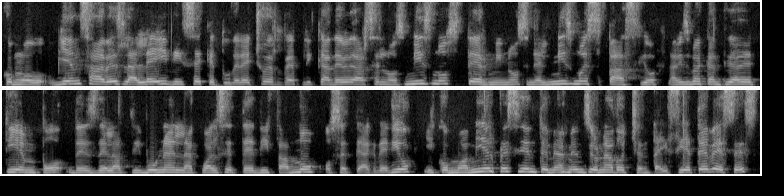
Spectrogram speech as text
como bien sabes, la ley dice que tu derecho de réplica debe darse en los mismos términos, en el mismo espacio, la misma cantidad de tiempo desde la tribuna en la cual se te difamó o se te agredió. Y como a mí el presidente me ha mencionado 87 veces,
